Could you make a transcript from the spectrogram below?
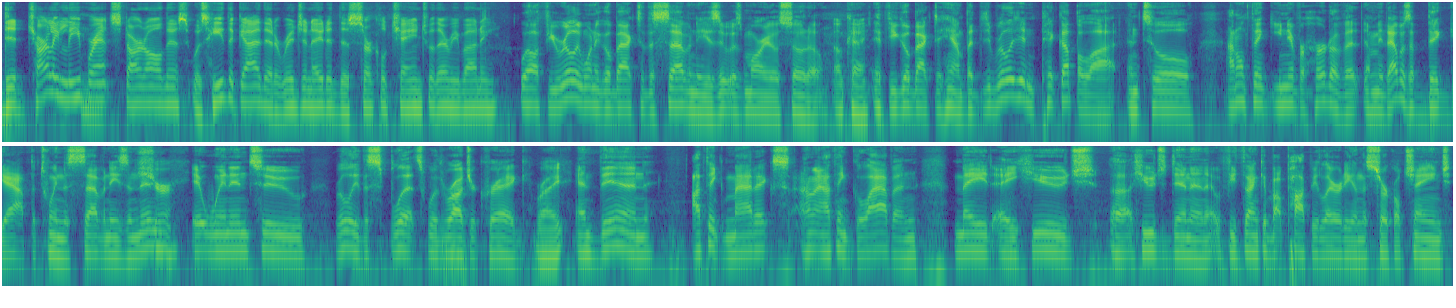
Did Charlie Leibrandt start all this? Was he the guy that originated this circle change with everybody? Well, if you really want to go back to the 70s, it was Mario Soto. Okay. If you go back to him, but it really didn't pick up a lot until I don't think you never heard of it. I mean, that was a big gap between the 70s and then Sure. it went into really the splits with Roger Craig. Right. And then I think Maddux, I mean, I think Glavine made a huge, uh, huge dent in it. If you think about popularity and the circle change,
